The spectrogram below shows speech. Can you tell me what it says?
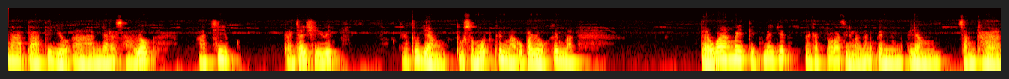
หน้าตาที่อยู่อาหารยารักษาโรคอาชีพ การใช้ชีวิต ทุกอย่างถูกสมมติขึ้นมาอุปโลกขึ้นมา แต่ว่างไม่ติดไม่ยึดนะครับ เพราะว่าสิ่งเหล่านั้นเป็นเพียงสังขาร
